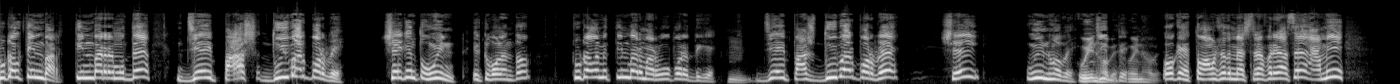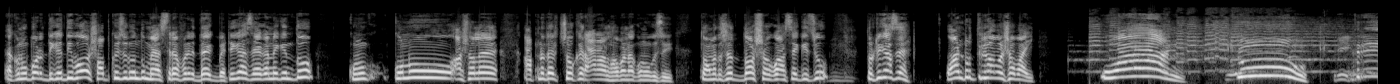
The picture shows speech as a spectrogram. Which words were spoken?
টোটাল তিনবার তিনবারের মধ্যে যেই পাস দুইবার পড়বে সে কিন্তু উইন একটু বলেন তো টোটাল আমি তিনবার মারবো উপরের দিকে। যেই পাস দুইবার পড়বে সেই উইন হবে উইন হবে, win হবে। ওকে তো আমার সাথে ম্যাচ রেফারি আছে আমি এখন উপরের দিকে দিব সবকিছু কিন্তু ম্যাচ রেফারি দেখবে ঠিক আছে? এখানে কিন্তু কোনো কোনো আসলে আপনাদের চোখের আড়াল হবে না কোনো কিছুই। তো আমাদের সাথে দর্শক আছে কিছু। তো ঠিক আছে ওয়ান টু থ্রি হবে সবাই। ওয়ান টু থ্রি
